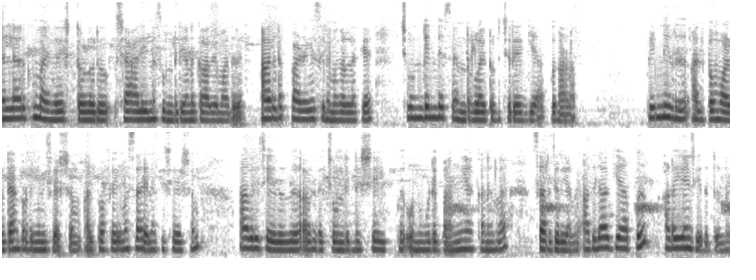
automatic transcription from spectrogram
എല്ലാവർക്കും ഭയങ്കര ഇഷ്ടമുള്ളൊരു ശാലീന സുന്ദരിയാണ് കാവ്യമാധവൻ. അവരുടെ പഴയ സിനിമകളിലൊക്കെ ചുണ്ടിന്റെ സെൻട്രലായിട്ടൊരു ചെറിയ ഗ്യാപ്പ് കാണാം. പിന്നീട് അല്പം വളരാൻ തുടങ്ങിയതിന് ശേഷം അല്പം ഫേമസ് ആയതിനൊക്കെ ശേഷം അവർ ചെയ്തത് അവരുടെ ചുണ്ടിന്റെ ഷേപ്പ് ഒന്നും കൂടി ഭംഗിയാക്കാനുള്ള സർജറിയാണ്. അതിൽ ആ ഗ്യാപ്പ് അടയുകയും ചെയ്തിട്ടുണ്ട്.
